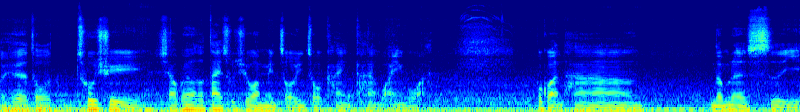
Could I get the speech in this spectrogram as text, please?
我觉得都出去，小朋友都带出去外面走一走，看一看，玩一玩。不管他能不能适应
